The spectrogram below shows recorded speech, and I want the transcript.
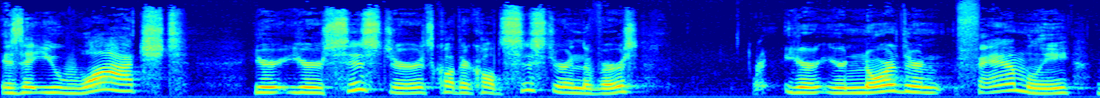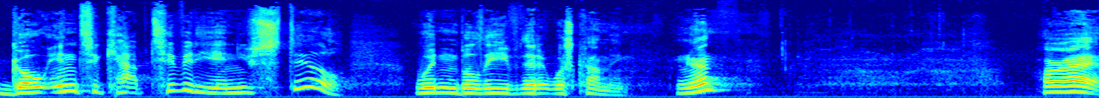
is that you watched your, your sister, it's called, they're called sister in the verse, your, your northern family go into captivity and you still wouldn't believe that it was coming. Yeah? All right.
